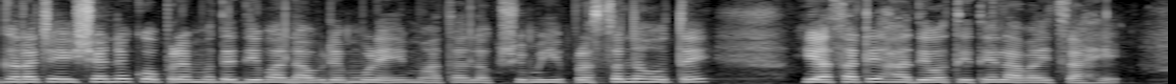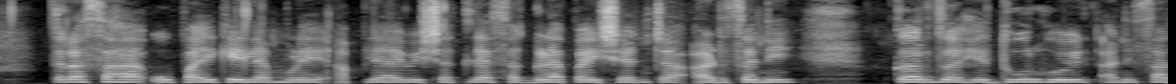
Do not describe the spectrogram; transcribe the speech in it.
घराच्या ईशान्य कोपऱ्यामध्ये दिवा लावल्यामुळे माता लक्ष्मी ही प्रसन्न होते. यासाठी हा दिवा तिथे लावायचा आहे. तर असा हा उपाय केल्यामुळे आपल्या आयुष्यातल्या सगळ्या पैशांच्या अडचणी कर्ज हे दूर होईल आणि सात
